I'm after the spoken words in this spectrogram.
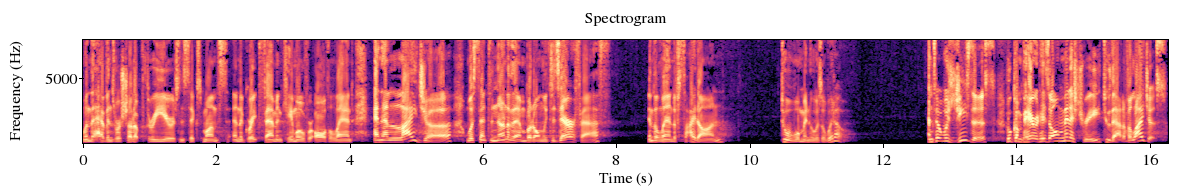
when the heavens were shut up three years and six months, and a great famine came over all the land. And Elijah was sent to none of them, but only to Zarephath in the land of Sidon, to a woman who was a widow. And so it was Jesus who compared his own ministry to that of Elijah's.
